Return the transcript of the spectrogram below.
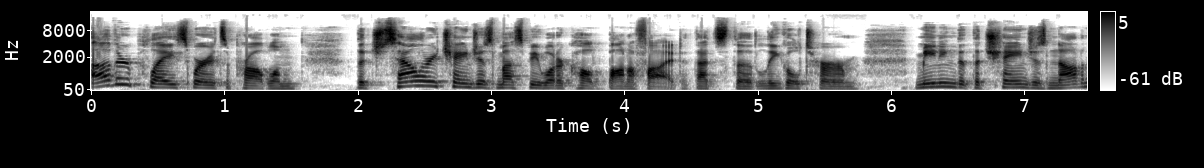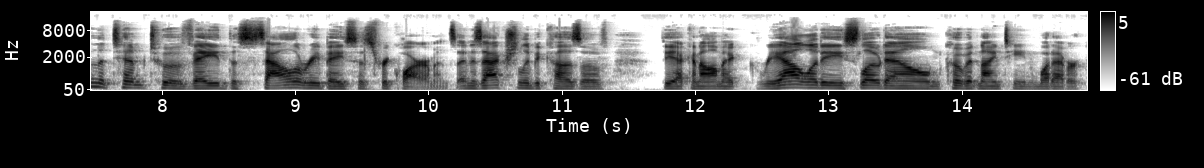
other place where it's a problem, the salary changes must be what are called bona fide. That's the legal term, meaning that the change is not an attempt to evade the salary basis requirements and is actually because of the economic reality, slowdown, COVID 19, whatever,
